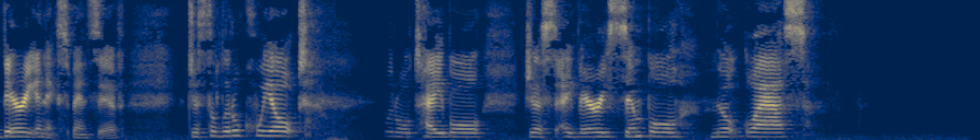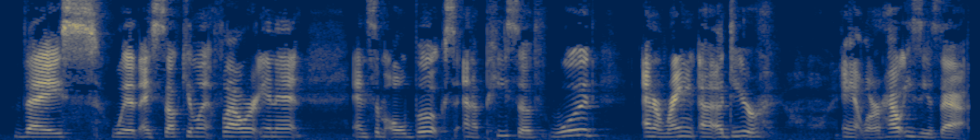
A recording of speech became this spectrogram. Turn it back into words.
very inexpensive. Just a little quilt, little table, just a very simple milk glass vase with a succulent flower in it and some old books and a piece of wood and a, rain, uh, a deer antler. How easy is that?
